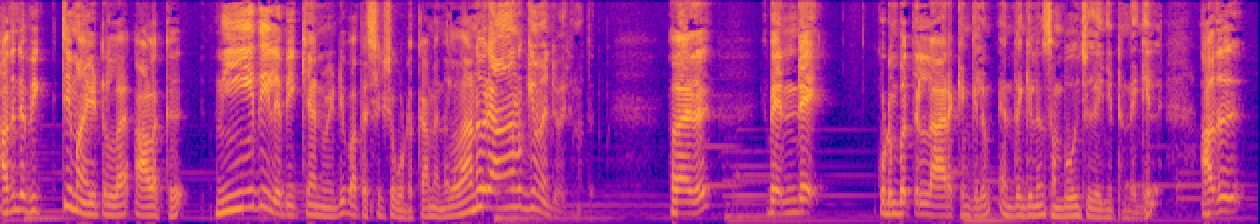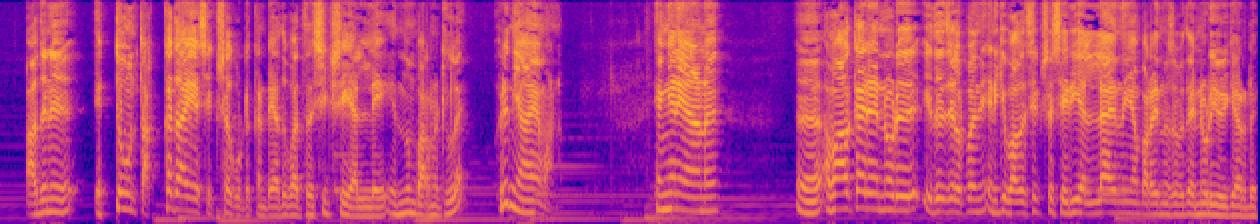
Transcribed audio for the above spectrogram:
അതിന്റെ വിക്റ്റിമായിട്ടുള്ള ആൾക്ക് നീതി ലഭിക്കാൻ വേണ്ടി വധശിക്ഷ കൊടുക്കാം എന്നുള്ളതാണ് ഒരു ആർഗ്യുമെന്റ് വരുന്നത്. അതായത് ഇപ്പം എന്റെ കുടുംബത്തിലുള്ള ആർക്കെങ്കിലും എന്തെങ്കിലും സംഭവിച്ചു കഴിഞ്ഞിട്ടുണ്ടെങ്കിൽ അത് അതിന് ഏറ്റവും തക്കതായ ശിക്ഷ കൊടുക്കണ്ടേ? അത് വധശിക്ഷയല്ലേ എന്നും പറഞ്ഞിട്ടുള്ള ഒരു ന്യായമാണ്. എങ്ങനെയാണ്? അപ്പോൾ ആൾക്കാർ എന്നോട് ഇത് ചിലപ്പോൾ എനിക്ക് വധശിക്ഷ ശരിയല്ല എന്ന് ഞാൻ പറയുന്ന സമയത്ത് എന്നോട് ചോദിക്കാറുണ്ട്.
